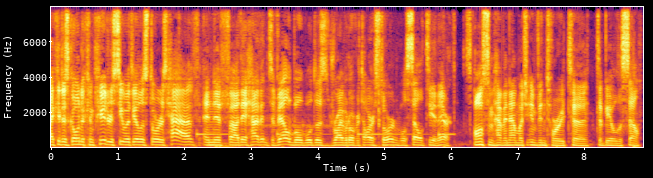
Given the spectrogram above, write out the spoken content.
I can just go into computer, see what the other stores have, and if uh, they have it it's available, we'll just drive it over to our store and we'll sell it to you there. It's awesome having that much inventory to, to be able to sell.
